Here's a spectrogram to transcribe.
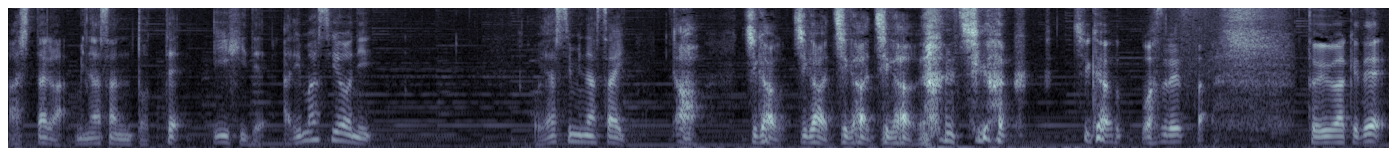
明日が皆さんにとっていい日でありますように。おやすみなさい。あ、違う、違う、違う、違う、違う、違う、忘れてた。というわけで、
